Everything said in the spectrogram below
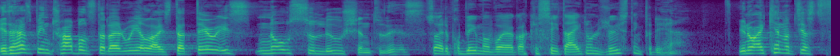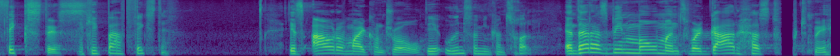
it has been troubles that I realized that there is no solution to this. så er det problemer, hvor jeg godt kan se, at der er ikke nogen løsning på det her. You know, I cannot just fix this. Jeg kan ikke bare fikse det. It's out of my control. Det er uden for min kontrol. And that has been moments where God has taught me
